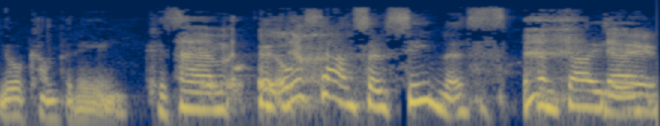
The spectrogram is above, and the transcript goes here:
your company? Because um, it, it, all sounds so seamless and tidy. No,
